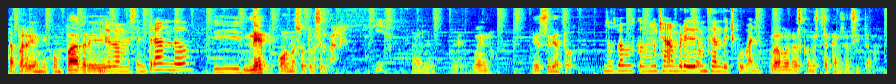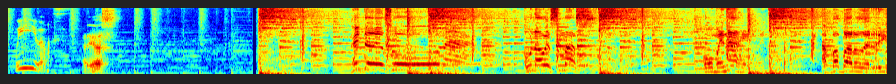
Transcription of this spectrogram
La Parrilla de mi Le compadre vamos entrando. y NEP o Nosotros el Barrio. Así es. ¿Vale? Pues bueno, eso sería todo. Nos vamos con mucha hambre de un sándwich cubano. Vámonos con esta cancioncita. Uy, vamos. Adiós. Gente de zona, una vez más, homenaje a Bárbaro de Río.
